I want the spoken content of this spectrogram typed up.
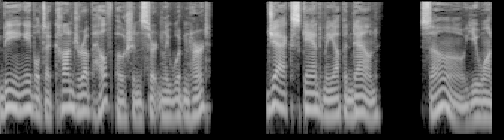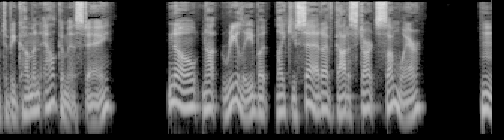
Being able to conjure up health potions certainly wouldn't hurt. Jack scanned me up and down. So, you want to become an alchemist, eh? No, not really, but like you said, I've got to start somewhere. Hmm,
